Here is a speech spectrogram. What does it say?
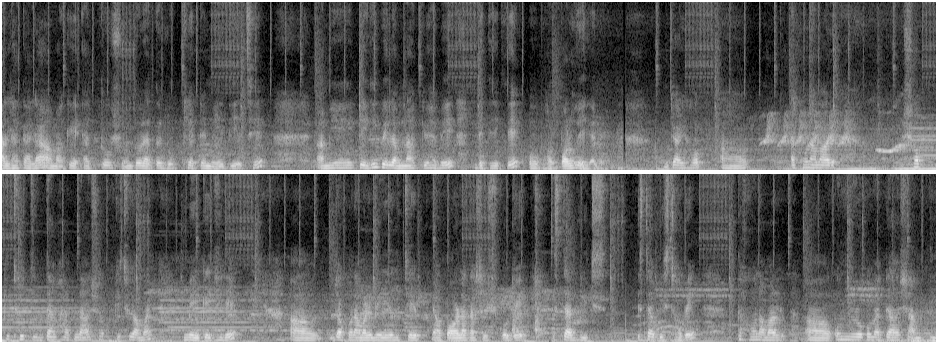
আল্লাহ তালা আমাকে এত সুন্দর, এত লক্ষ্মী একটা মেয়ে দিয়েছে। আমি টেরই পেলাম না কীভাবে দেখতে দেখতে ও বড় হয়ে গেল। যাই হোক এখন আমার সব কিছু চিন্তা ভাবনা সব কিছু আমার মেয়েকে ঘিরে। যখন আমার মেয়ে হচ্ছে পড়ালেখা শেষ করবে স্টাবলিশ স্টাবলিশড হবে তখন আমার অন্যরকম একটা শান্তি,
